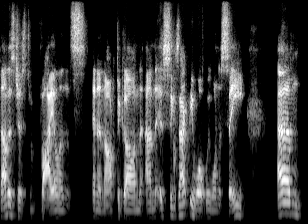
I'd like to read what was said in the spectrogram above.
That is just violence in an octagon, and it's exactly what we want to see. Um,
